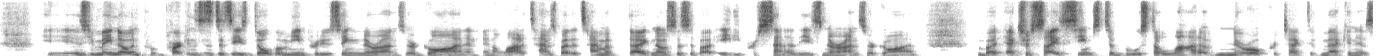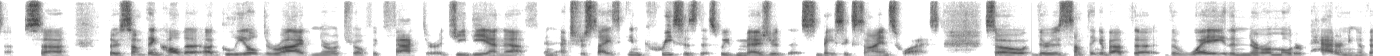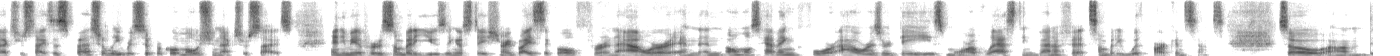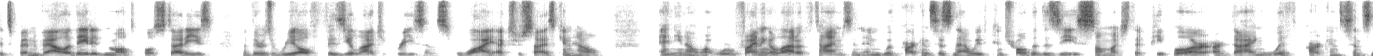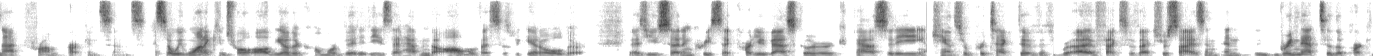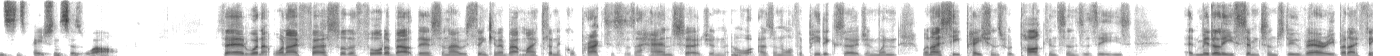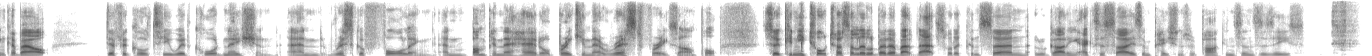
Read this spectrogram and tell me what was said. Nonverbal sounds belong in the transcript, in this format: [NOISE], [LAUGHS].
As you may know, in Parkinson's disease, dopamine producing neurons are gone. And, and a lot of times, by the time of diagnosis, about 80% of these neurons are gone but exercise seems to boost a lot of neuroprotective mechanisms. Uh, there's something called a, a glial derived neurotrophic factor, a GDNF, and exercise increases this. We've measured this basic science wise. So there is something about the, the way the neuromotor patterning of exercise, especially reciprocal motion exercise. And you may have heard of somebody using a stationary bicycle for an hour and, and almost having four hours or days more of lasting benefit, somebody with Parkinson's. So um, it's been validated in multiple studies. There's real physiologic reasons why exercise can help. And you know what? We're finding a lot of times, and, and with Parkinson's now, we've controlled the disease so much that people are, are dying with Parkinson's, not from Parkinson's. So we want to control all the other comorbidities that happen to all of us as we get older. As you said, increase that cardiovascular capacity, cancer protective uh, effects of exercise, and, and bring that to the Parkinson's patients as well. So Ed, when I, when I first sort of thought about this, and I was thinking about my clinical practice as a hand surgeon or mm-hmm. as an orthopedic surgeon, when when I see patients with Parkinson's disease, admittedly symptoms do vary, but I think about difficulty with coordination and risk of falling and bumping their head or breaking their wrist, for example. So can you talk to us a little bit about that sort of concern regarding exercise in patients with Parkinson's disease?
